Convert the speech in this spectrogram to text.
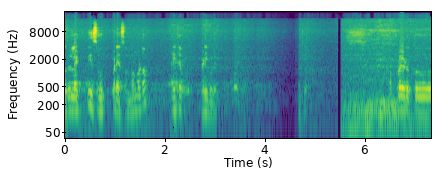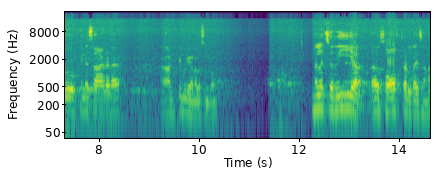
ഒരു ലെഗ് പീസ് ഉൾപ്പെടെ സംഭവം കേട്ടോ. ഐറ്റം അടിപൊളി. ഓക്കെ പപ്പടം എടുത്തു പിന്നെ സാലഡ്. അടിപൊളിയാണല്ലോ സംഭവം. നല്ല ചെറിയ സോഫ്റ്റ് ആയിട്ടുള്ള റൈസാണ്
